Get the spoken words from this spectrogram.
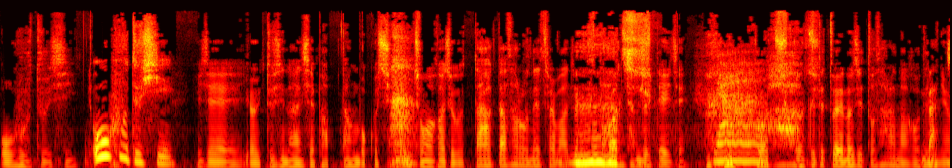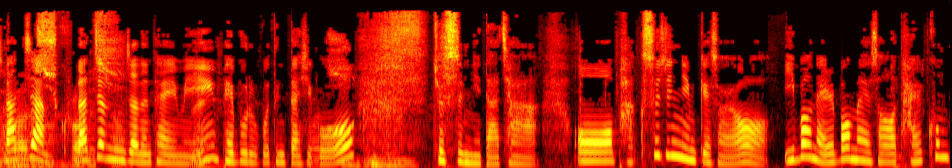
오후 2시? 오후 2시. 이제 12시나 1시에 밥 딱 먹고 10분쯤 와가지고 딱 따사로운 햇살 맞으면서 딱 잠들 때 이제 야. 아, 그때 또 에너지 또 살아나거든요. 낮잠. 낮잠, 그렇지, 그렇지. 낮잠 자는 타이밍, 네. 배부르고 등 따시고. 좋습니다. 자, 어, 박수진님께서요, 이번 앨범에서 달콤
